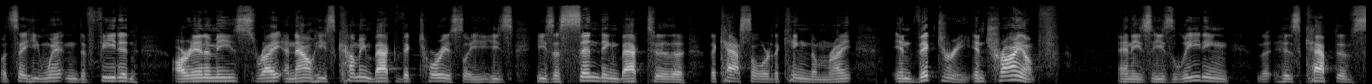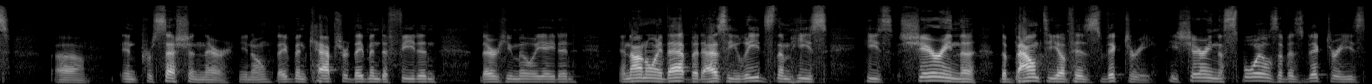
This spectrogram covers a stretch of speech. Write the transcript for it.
let's say he went and defeated our enemies, right? And now he's coming back victoriously. He's, he's ascending back to the, the castle or the kingdom, right? In victory, in triumph. And he's, he's leading the, his captives uh, in procession there. You know, they've been captured, they've been defeated, they're humiliated. And not only that, but as he leads them, he's, he's sharing the, the bounty of his victory. He's sharing the spoils of his victory. He's,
